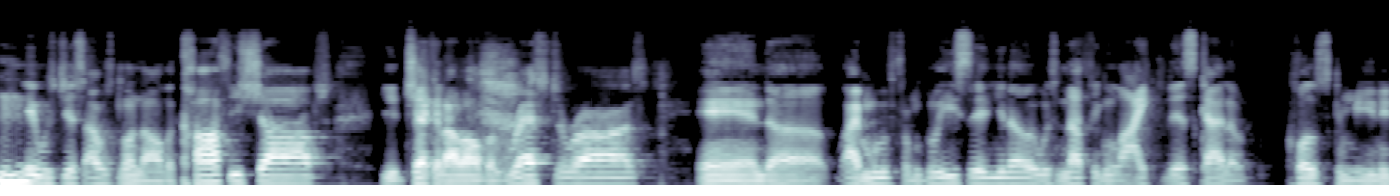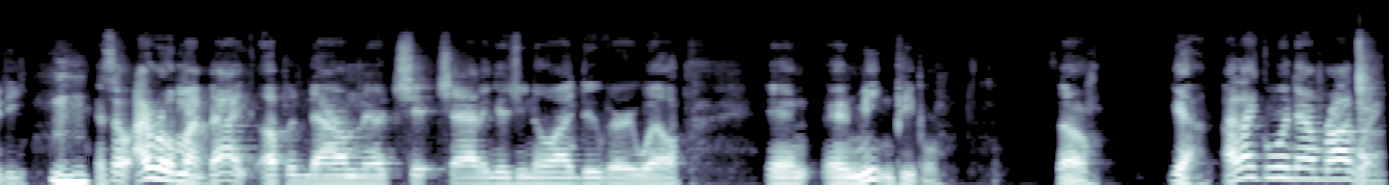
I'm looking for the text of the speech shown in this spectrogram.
Mm-hmm. It was just I was going to all the coffee shops, you're checking out all the restaurants, and uh, I moved from Glisan. You know, it was nothing like this kind of close community, and so I rode my bike up and down there, chit chatting as you know I do very well, and and meeting people. So, yeah, I like going down Broadway.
